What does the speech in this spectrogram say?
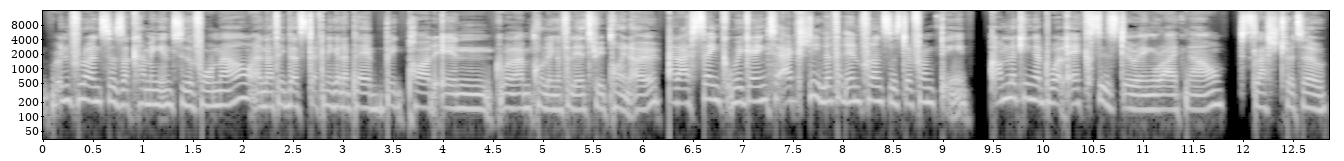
influencers are coming into the fore now. And I think that's definitely going to play a big part in what I'm calling affiliate 3.0. And I think we're going to actually look at influencers differently. I'm looking at what X is doing right now slash Twitter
